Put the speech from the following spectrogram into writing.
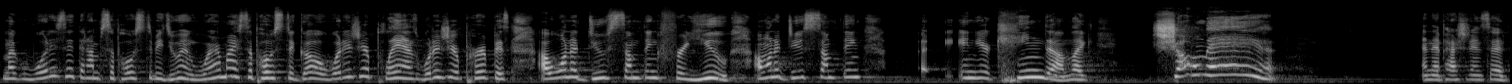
I'm like, what is it that I'm supposed to be doing? Where am I supposed to go? What is your plans? What is your purpose? I want to do something for you. I want to do something uh, in your kingdom. Like, show me. And then Pastor Dan said,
